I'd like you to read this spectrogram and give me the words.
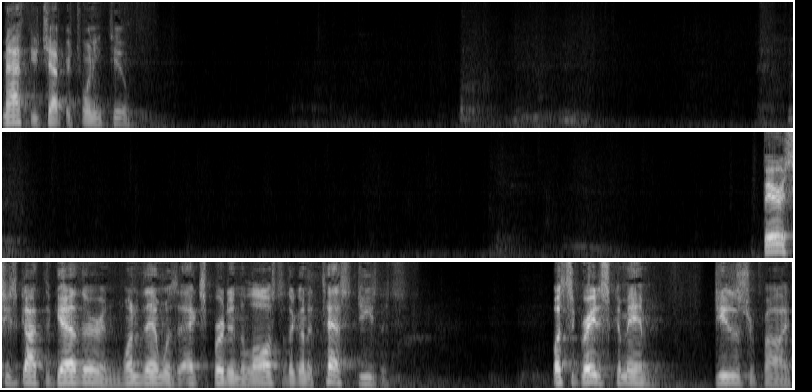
Matthew chapter 22. Pharisees got together, and one of them was an expert in the law, so they're going to test Jesus. What's the greatest commandment? Jesus replied,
